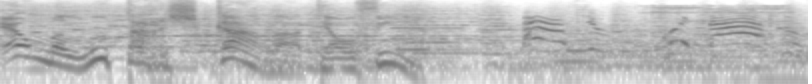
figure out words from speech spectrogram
É uma luta arriscada até ao fim. Cuidado!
